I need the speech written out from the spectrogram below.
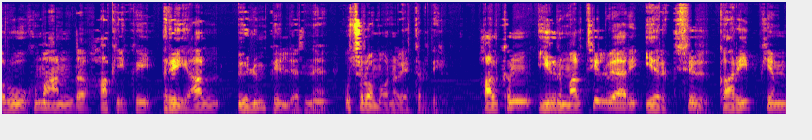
ruhy manyda hakyky, real ölüm pellesine uçramagyna getirdi. Halkyň ýigrimi alty ýyl bäri erksiz, garyp hem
